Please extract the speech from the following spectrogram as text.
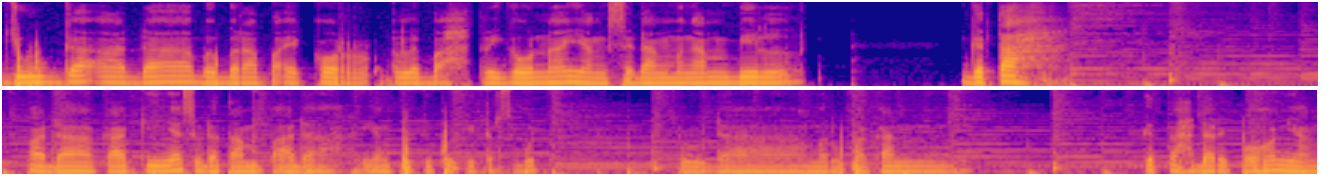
juga ada beberapa ekor lebah trigona yang sedang mengambil getah. Pada kakinya sudah tampak ada yang putih-putih tersebut sudah merupakan getah dari pohon yang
